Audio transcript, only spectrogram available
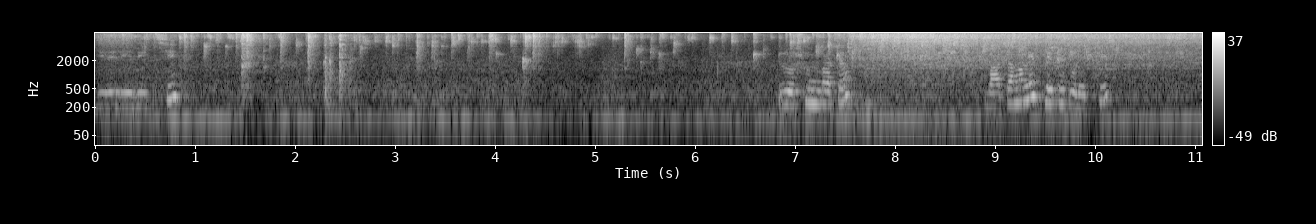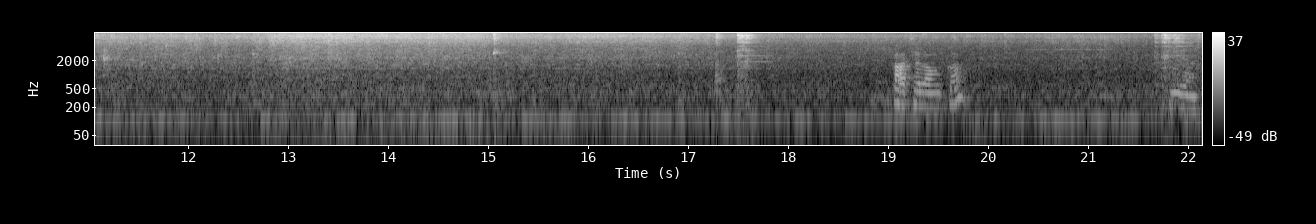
জিরে দিয়ে দিচ্ছি। রসুন বাটা। বাটা মানে ফেটে করেছি। কাঁচা লঙ্কা, পেঁয়াজ।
